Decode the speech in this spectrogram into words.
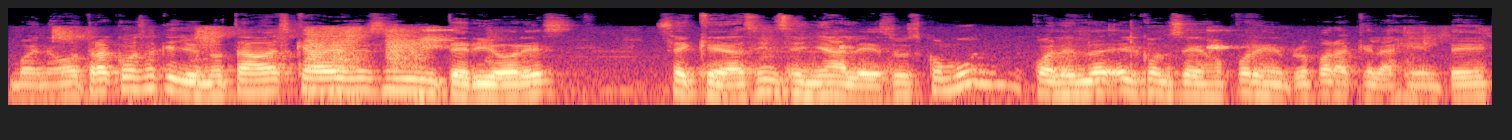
Bueno, otra cosa que yo notaba es que a veces en interiores se queda sin señal. ¿Eso es común? ¿Cuál es el consejo, por ejemplo, para que la gente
